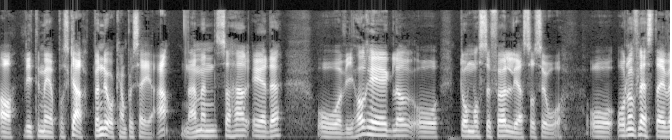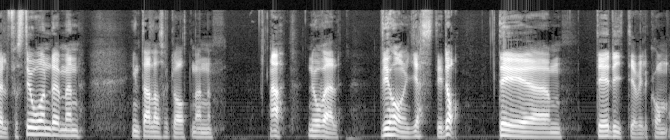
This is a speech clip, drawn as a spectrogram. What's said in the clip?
ja, lite mer på skarpen då kanske säga, ah, nej men så här är det och vi har regler och de måste följas och så. Och, och de flesta är väldigt förstående, men inte alla såklart, men ah, nåväl. Vi har en gäst idag. Det, ehm, det är dit jag vill komma.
